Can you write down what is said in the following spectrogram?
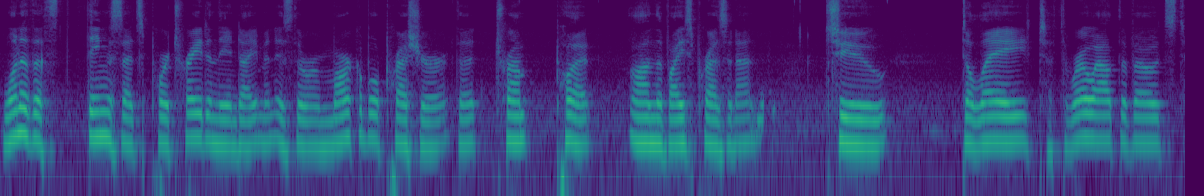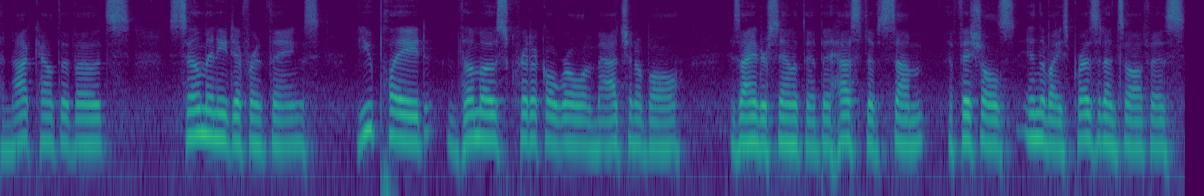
one of the things that's portrayed in the indictment is the remarkable pressure that Trump put on the vice president to delay, to throw out the votes, to not count the votes, so many different things. You played the most critical role imaginable, as I understand it, at the behest of some officials in the vice president's office,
